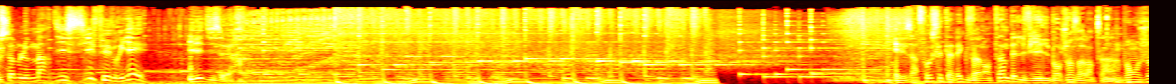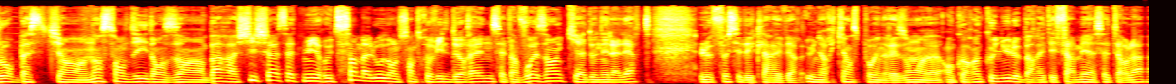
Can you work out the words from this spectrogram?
Nous sommes le mardi 6 février, il est 10h. Infos, c'est avec Valentin Belleville. Bonjour Valentin. Bonjour Bastien. Un incendie dans un bar à chicha cette nuit rue de Saint-Malo dans le centre-ville de Rennes. C'est un voisin qui a donné l'alerte. Le feu s'est déclaré vers 1h15 pour une raison euh, encore inconnue. Le bar était fermé à cette heure-là.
